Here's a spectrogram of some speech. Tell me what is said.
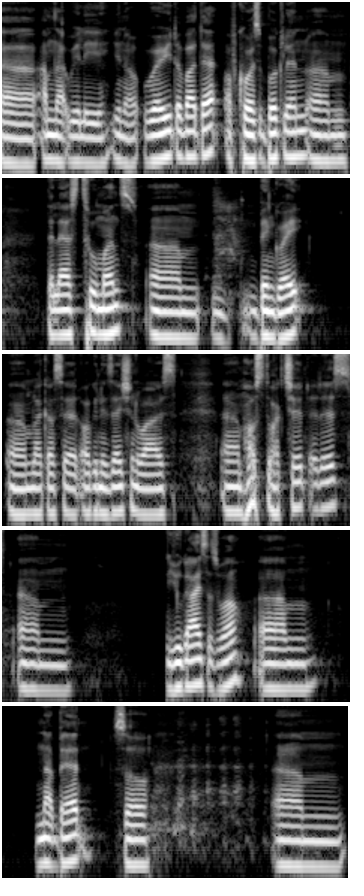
uh, I'm not really, you know, worried about that. Of course, Brooklyn, um, the last two months, um, been great. Um, like I said, organization-wise, um, how structured it is. Um, you guys as well, um, not bad. So, um,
